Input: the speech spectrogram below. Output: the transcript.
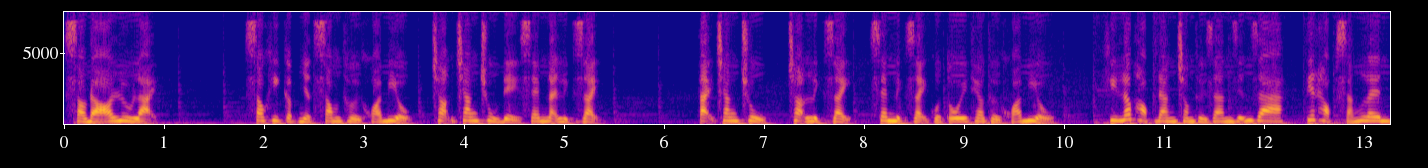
Sau đó lưu lại. Sau khi cập nhật xong thời khóa biểu, chọn trang chủ để xem lại lịch dạy. Tại trang chủ, chọn lịch dạy, xem lịch dạy của tôi theo thời khóa biểu. Khi lớp học đang trong thời gian diễn ra, tiết học sáng lên.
